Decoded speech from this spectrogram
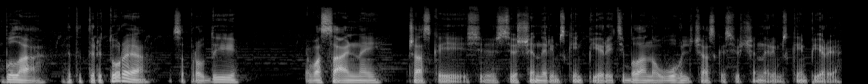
была гэта тэрыторыя сапраўды васальнай часткай свяшчэннай рымскай імперыі ці была на ўвогуле часткай свяшчэннай рымскай імперыі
